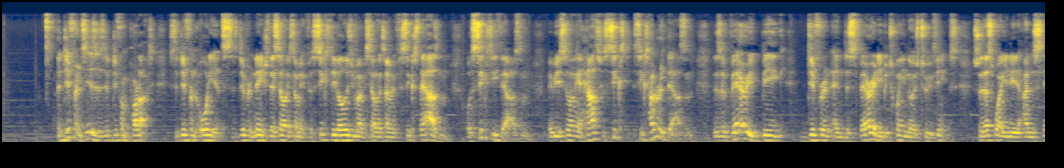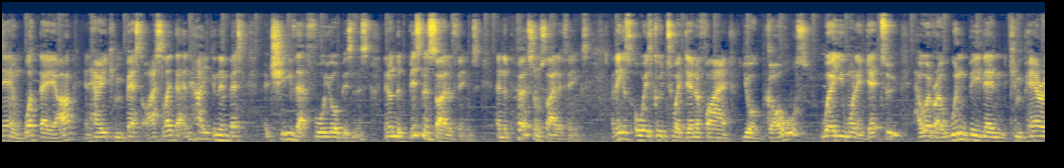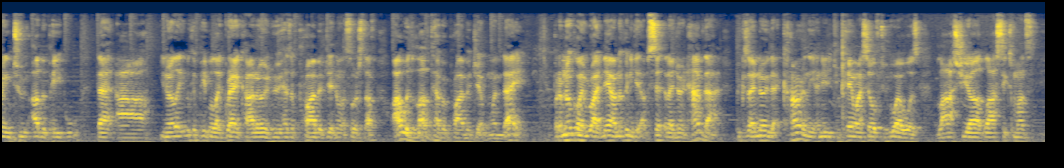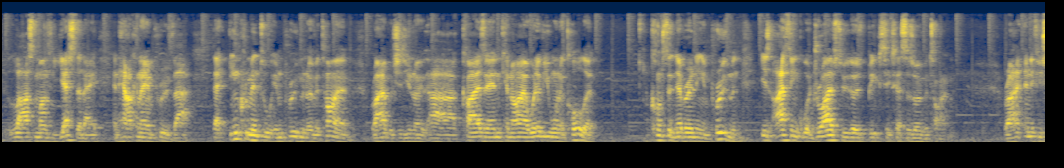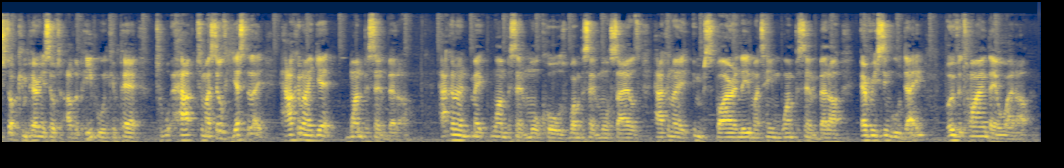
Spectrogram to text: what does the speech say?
The difference is, it's a different product. It's a different audience. It's a different niche. They're selling something for $60. You might be selling something for 6,000 or 60,000. Maybe you're selling a house for 600,000. There's a very big different and disparity between those two things. So that's why you need to understand what they are and how you can best isolate that and how you can then best achieve that for your business. Then on the business side of things and the personal side of things, I think it's always good to identify your goals, where you want to get to. However, I wouldn't be then comparing to other people that are, you know, like look at people like Grant Cardone who has a private jet and all that sort of stuff. I would love to have a private jet one day, but I'm not going right now. I'm not going to get upset that I don't have that because I know that currently I need to compare myself to who I was last year, last six months, last month, yesterday, and how can I improve that? That incremental improvement over time, right? Which is, you know, uh, Kaizen, CANI, whatever you want to call it, constant never-ending improvement is, I think, what drives to those big successes over time. Right? And if you stop comparing yourself to other people and compare to how to myself yesterday, how can I get 1% better? How can I make 1% more calls, 1% more sales? How can I inspire and lead my team 1% better every single day? Over time, they all add up.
